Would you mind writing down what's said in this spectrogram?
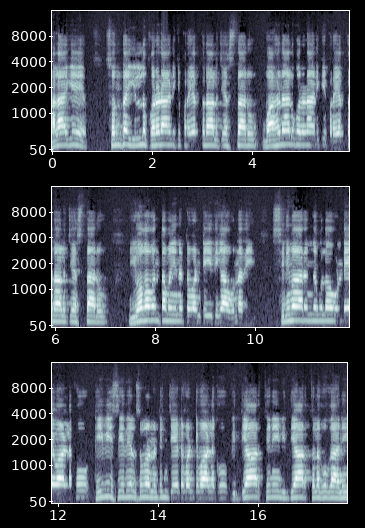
అలాగే సొంత ఇల్లు కొనడానికి ప్రయత్నాలు చేస్తారు వాహనాలు కొనడానికి ప్రయత్నాలు చేస్తారు. యోగవంతమైనటువంటి ఇదిగా ఉన్నది. సినిమా రంగంలో ఉండే వాళ్ళకు టీవీ సీరియల్స్లో నటించేటువంటి వాళ్ళకు విద్యార్థిని విద్యార్థులకు కానీ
